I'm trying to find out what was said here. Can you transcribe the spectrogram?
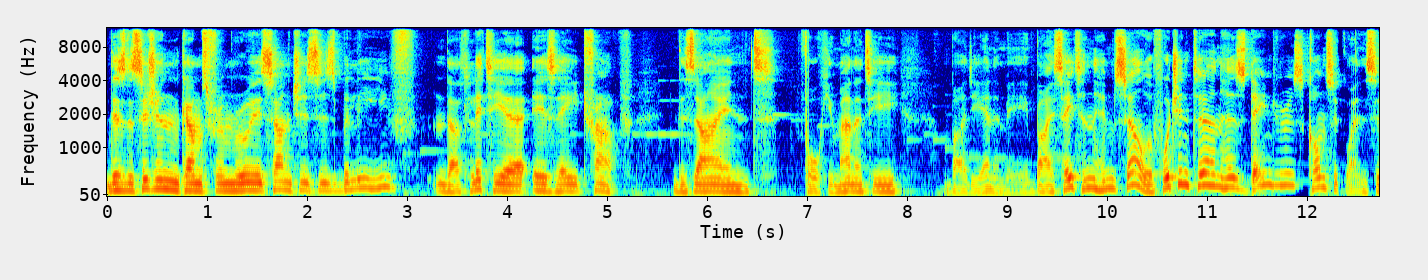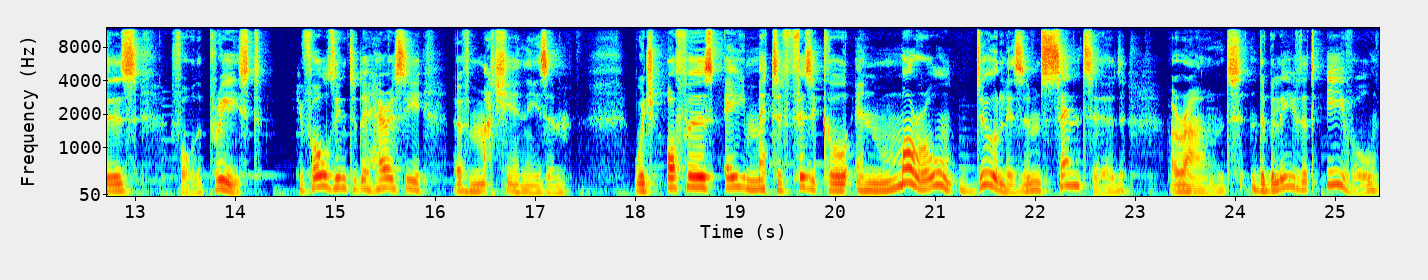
This decision comes from Ruiz Sanchez's belief that Lithia is a trap designed for humanity by the enemy, by Satan himself, which in turn has dangerous consequences for the priest. He falls into the heresy of Machianism, which offers a metaphysical and moral dualism centered around the belief that evil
